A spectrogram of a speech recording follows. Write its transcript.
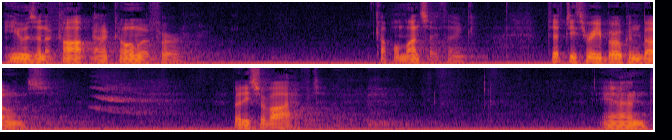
He was in a coma for a couple months, I think. 53 broken bones. But he survived. And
